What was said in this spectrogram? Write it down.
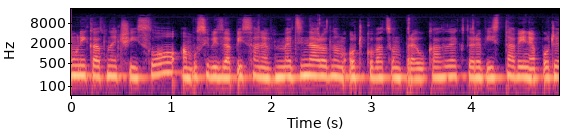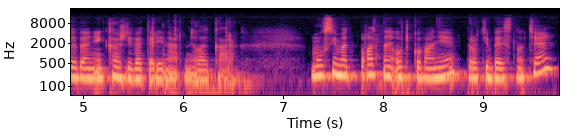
unikátne číslo a musí byť zapísané v medzinárodnom očkovacom preukaze, ktoré vystaví na požiadanie každý veterinárny lekár. Musí mať platné očkovanie proti besnote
